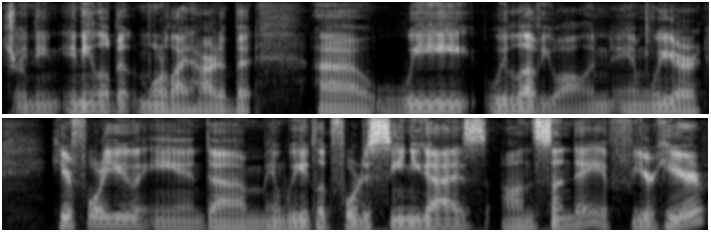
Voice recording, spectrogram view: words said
True. any, any little bit more lighthearted, but uh, we we love you all, and, and we are here for you, and um, and we look forward to seeing you guys on Sunday. If you're here,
